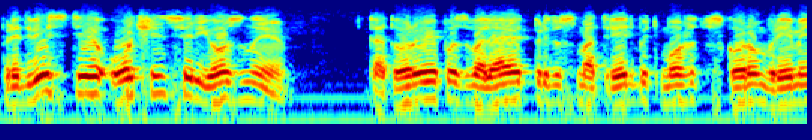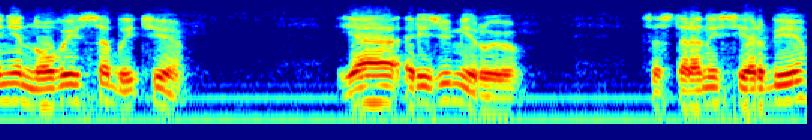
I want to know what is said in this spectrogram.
Предвестия очень серьезные, которые позволяют предусмотреть, быть может, в скором времени новые события. Я резюмирую. Со стороны Сербии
